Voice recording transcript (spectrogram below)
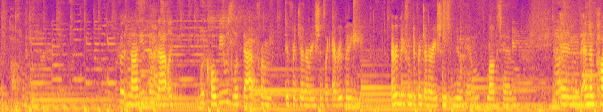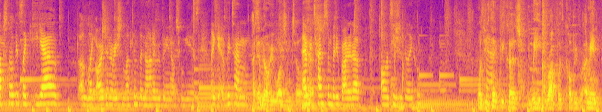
like Pop Smoke was murdered. But not even that. Like Kobe was looked at from different generations. Like everybody, everybody from different generations knew him, loved him, and and then Pop Smoke. It's like yeah. Uh, like our generation loved him, but not everybody knows who he is. Like every time, I didn't know he was until Every yeah. time somebody brought it up, all the teachers would be like, "Who?" Well, do you Yeah. think because we grew up with Kobe? I mean,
